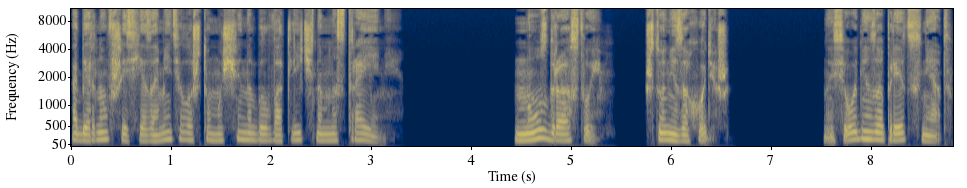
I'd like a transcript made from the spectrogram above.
Обернувшись, я заметила, что мужчина был в отличном настроении. «Ну, здравствуй. Что не заходишь?» «На сегодня запрет снят».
